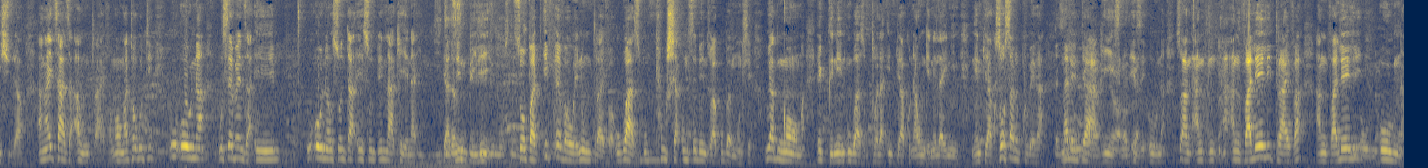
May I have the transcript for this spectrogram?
issue lawo angayithatha angudriver. Ngoba ngathola ukuthi u-owner usebenza eh, u-owner usonta esontweni lakhe yena he doesn't doesn't believe believe in those things. so but if ever wena ungudriver ukwazi ukuphusha umsebenzi wakho ube muhle uyakunqoma ekugcineni ukwazi ukuthola into yakho na ungene elayinini ngento yakho. So sala uqhubeka nalento owner, yakho yes as owner. So ang- ang- ang- angivaleli driver angivaleli Owner.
